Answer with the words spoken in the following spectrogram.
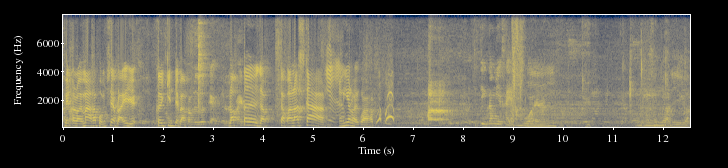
เผ็ดอร่อยมากครับผมแซ่บหลายอย่างเคยกินแต่แบบต้องรื้อแกะล็อบเตอร์กับกับอลาสก้า อันนี้อร่อยกว่าครับที่จริงต้องมีไข่หำวัวด้วยนะสุดยอดที่ดีว่ะ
